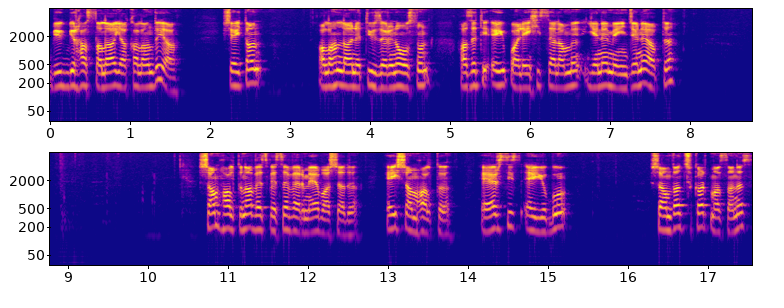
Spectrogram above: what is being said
büyük bir hastalığa yakalandı ya. Şeytan Allah'ın laneti üzerine olsun Hazreti Eyüp aleyhisselamı yenemeyince ne yaptı? Şam halkına vesvese vermeye başladı. Ey Şam halkı eğer siz Eyyub'u Şam'dan çıkartmazsanız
